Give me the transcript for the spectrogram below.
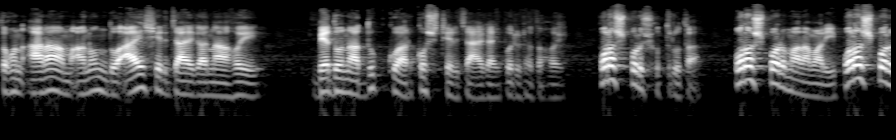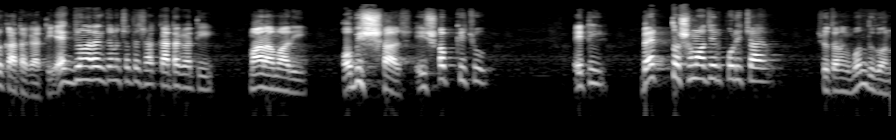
তখন আরাম, আনন্দ, আয়েসের জায়গা না হয়ে বেদনা, দুঃখ আর কষ্টের জায়গায় পরিণত হয়। পরস্পর শত্রুতা পরস্পর মারামারি, পরস্পর কাটাকাটি, একজন আর একজনের সাথে কাটাকাটি, মারামারি, অবিশ্বাস, এই সব কিছু এটি ব্যর্থ সমাজের পরিচয়। সুতরাং বন্ধুগণ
